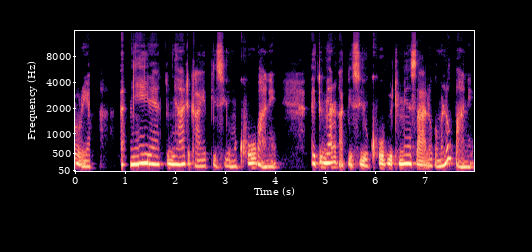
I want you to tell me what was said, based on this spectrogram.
တို့တွေကအမြဲတမ်းသူများတကာရဲ့ပစ္စည်းကိုမခိုးပါနဲ့အဲ့သူများတကာပစ္စည်းကိုခိုးပြီးထမင်းစားလို့ကိုမလုပ်ပါနဲ့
